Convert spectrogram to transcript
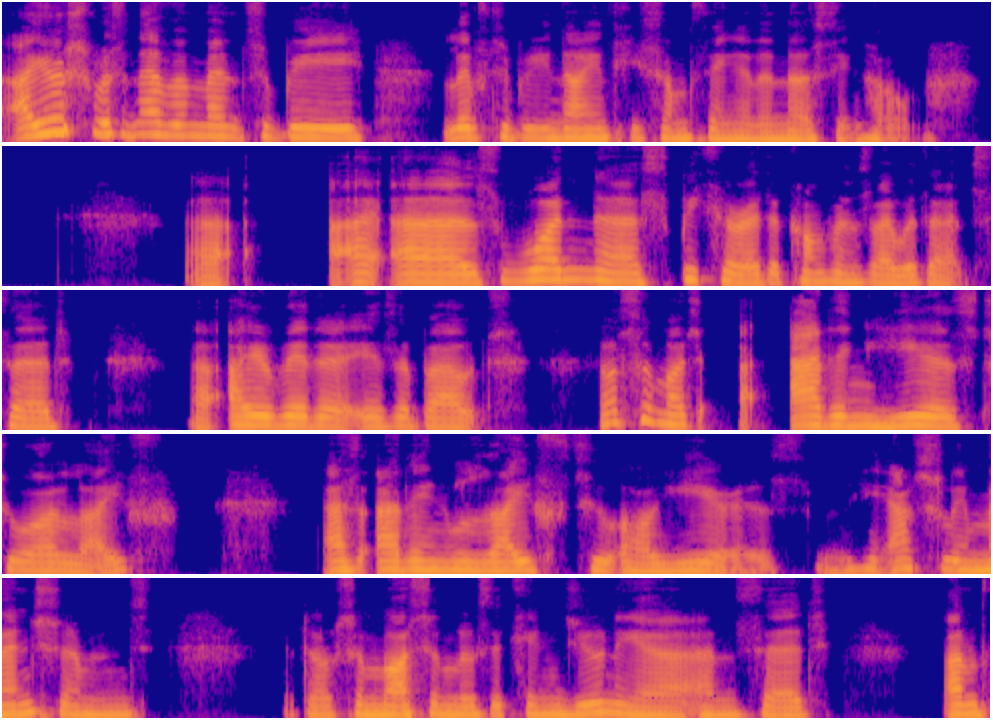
Ayush was never meant to be live to be 90 something in a nursing home. Uh, I, as one uh, speaker at a conference I was at said, uh, Ayurveda is about not so much adding years to our life as adding life to our years. He actually mentioned Dr. Martin Luther King Jr. and said, um,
